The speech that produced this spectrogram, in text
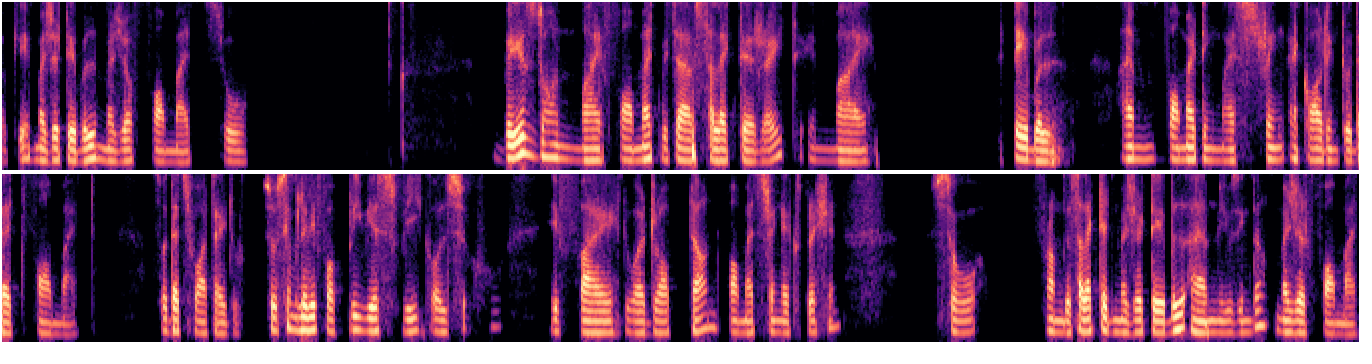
okay, measure table, measure format. So based on my format, which I have selected, right, in my table, I'm formatting my string according to that format. So that's what I do. So similarly for previous week also, if I do a drop down format string expression, so from the selected measure table, I am using the measure format.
